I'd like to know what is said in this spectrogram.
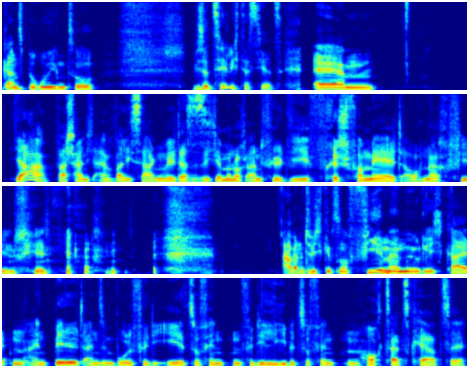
ganz beruhigend so. Wieso erzähle ich das jetzt? Ähm, ja, wahrscheinlich einfach, weil ich sagen will, dass es sich immer noch anfühlt wie frisch vermählt, auch nach vielen, vielen Jahren. Aber natürlich gibt es noch viel mehr Möglichkeiten, ein Bild, ein Symbol für die Ehe zu finden, für die Liebe zu finden, Hochzeitskerze,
